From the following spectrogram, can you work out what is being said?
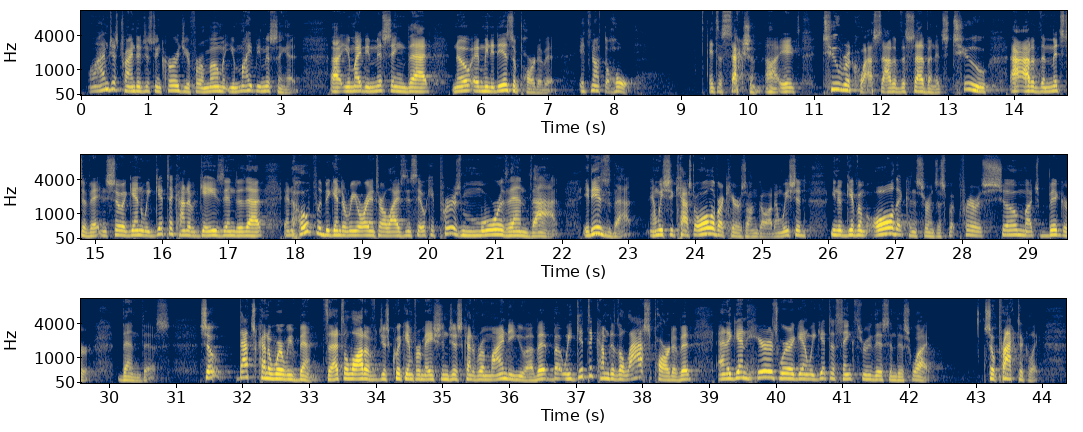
well, I'm just trying to just encourage you for a moment. You might be missing it. Uh, you might be missing that. No, I mean, it is a part of it it's not the whole. It's a section. Uh, it's two requests out of the seven. It's two out of the midst of it. And so, again, we get to kind of gaze into that and hopefully begin to reorient our lives and say, okay, prayer is more than that. It is that. And we should cast all of our cares on God and we should, you know, give Him all that concerns us. But prayer is so much bigger than this. So, that's kind of where we've been. So that's a lot of just quick information, just kind of reminding you of it. But we get to come to the last part of it. And again, here's where, again, we get to think through this in this way. So, practically,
